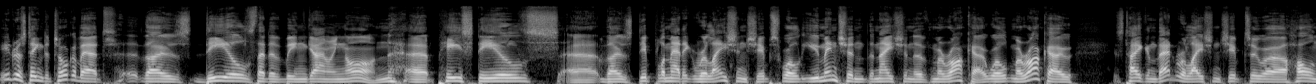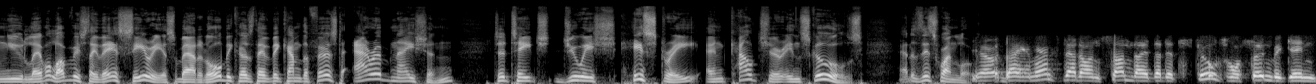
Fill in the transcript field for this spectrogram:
Interesting to talk about uh, those deals that have been going on, uh, peace deals, uh, those diplomatic relationships. Well, you mentioned the nation of Morocco. Well, Morocco has taken that relationship to a whole new level. Obviously, they're serious about it all because they've become the first Arab nation to teach Jewish history and culture in schools. How does this one look? Yeah, they announced that on Sunday that its schools will soon begin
